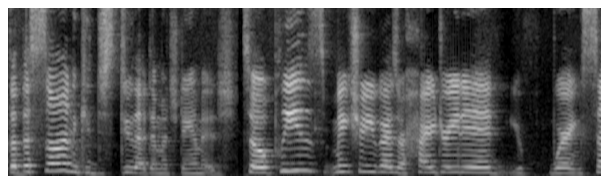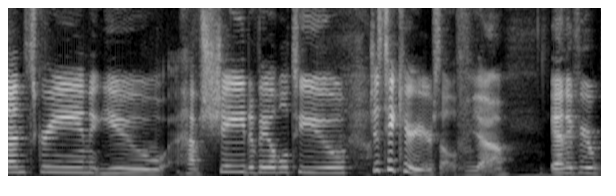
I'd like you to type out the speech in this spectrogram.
that the sun can just do that that much damage. So please make sure you guys are hydrated. You're wearing sunscreen. You have shade available to you. Just take care of yourself. Yeah. And if you're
